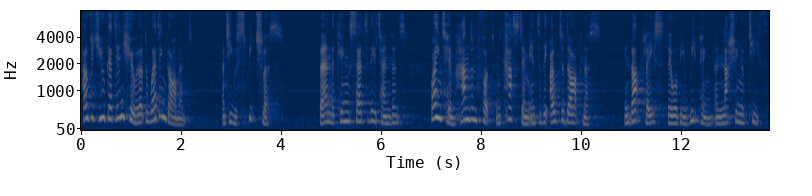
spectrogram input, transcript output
how did you get in here without a wedding garment? And he was speechless. Then the king said to the attendants, Bind him hand and foot and cast him into the outer darkness. In that place there will be weeping and gnashing of teeth,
